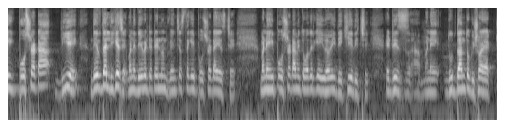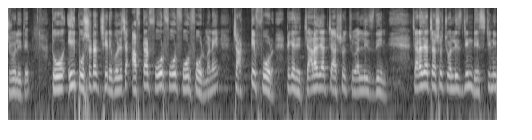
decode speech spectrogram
এই পোস্টারটা দিয়ে দেবদা লিখেছে মানে দেব এন্টারটেনমেন্ট ভেঞ্চার্স থেকে এই পোস্টারটা এসছে। মানে এই পোস্টারটা আমি তোমাদেরকে এইভাবেই দেখিয়ে দিচ্ছি। ইট ইজ মানে দুর্দান্ত বিষয় অ্যাকচুয়ালিতে তো। এই পোস্টারটা ছেড়ে বলেছে after four four four four মানে চারটে ফোর ঠিক আছে? চার হাজার চারশো চুয়াল্লিশ দিন। চার হাজার চারশো চুয়াল্লিশ দিন destiny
